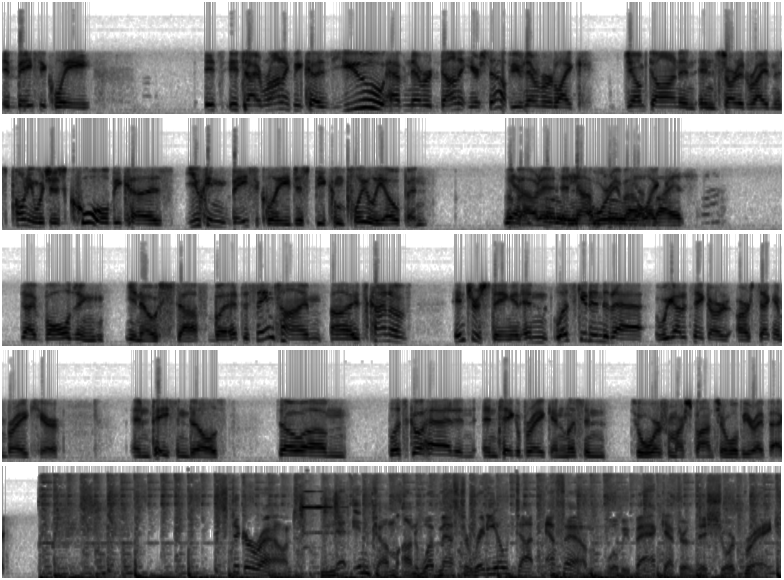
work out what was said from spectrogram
it basically it's it's ironic because you have never done it yourself. You've never like jumped on and, and started riding this pony, which is cool because you can basically just be completely open yeah, about totally, it and not I'm worry totally about like divulging, you know, stuff. But at the same time, uh, it's kind of interesting. And, and let's get into that. We got to take our, our second break here and pay some bills. So um, let's go ahead and, and take a break and listen to a word from our sponsor. We'll be right back. Stick around. Net income on webmasterradio.fm. We'll be back after this short break.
